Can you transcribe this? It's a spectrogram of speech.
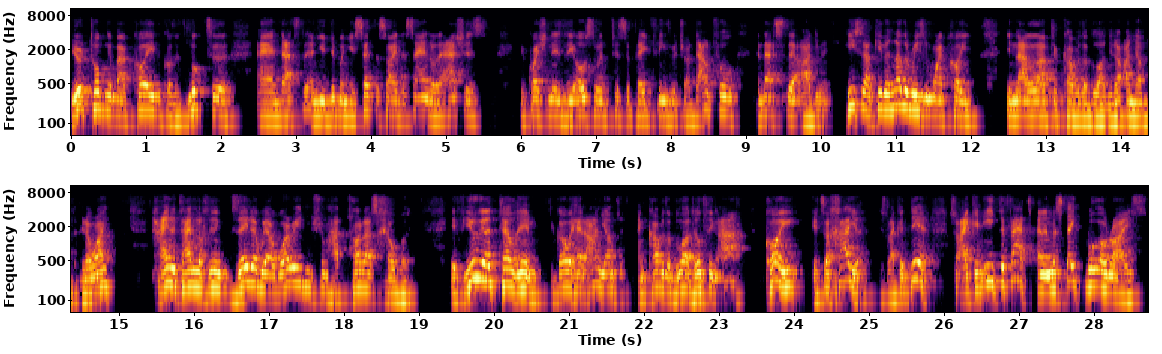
You're talking about koi because it's muktzah, and that's the, and you did when you set aside the sand or the ashes the question is, you also anticipate things which are doubtful? And that's the argument. He said, I'll give another reason why koi, you're not allowed to cover the blood, you know, on Yom Tov. You know why? We are worried. If you're going to tell him to go ahead on Yom Tov and cover the blood, he'll think, ah, koi, it's a chaya. It's like a deer. So I can eat the fat and a mistake will arise.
